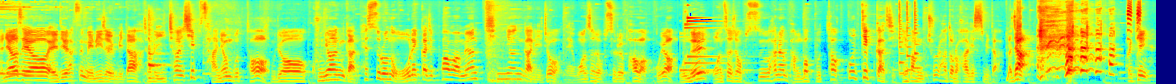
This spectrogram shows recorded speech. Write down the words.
안녕하세요. 에듀 학습 매니저입니다. 저는 2014년부터 무려 9년간, 횟수로는 올해까지 포함하면 10년간이죠. 네, 원서 접수를 봐왔고요. 오늘 원서 접수하는 방법부터 꿀팁까지 대방출하도록 하겠습니다. 가자! 화이팅!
